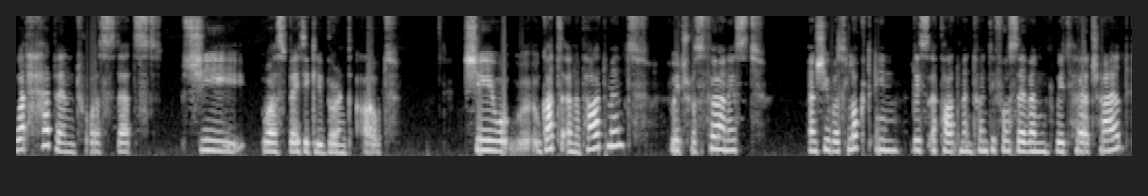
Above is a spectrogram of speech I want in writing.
what happened was that she was basically burnt out. She got an apartment which was furnished and she was locked in this apartment 24 7 with her child.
